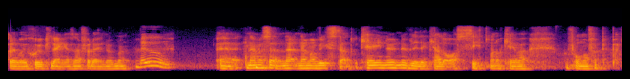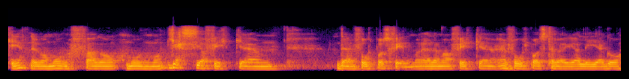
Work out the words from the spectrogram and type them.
Ja, det var ju sjukt länge sedan för dig nu men. Boom. Eh, nej men sen när, när man visste att okej nu, nu blir det kalas. Sitter man okej vad, vad får man för paket nu av morfar och, och mormor? Yes jag fick ehm, den fotbollsfilmen eller man fick eh, en fotbollströja, lego,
